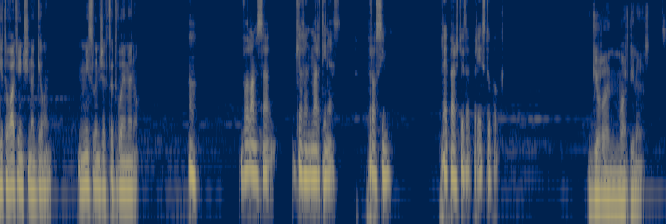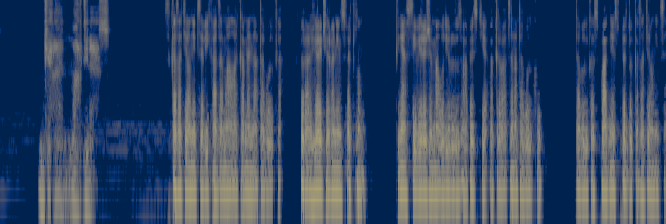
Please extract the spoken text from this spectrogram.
Je to latinčina Gillen. Myslím, že chce tvoje meno. Volám sa Gelen Martinez. Prosím, prepáčte za priestupok. Gelen Martinez. Gelen Martinez. Z kazateľnice vychádza malá kamenná tabuľka, ktorá žije červeným svetlom. Kňaz si vyreže malú dieru do zápestia a krváca na tabuľku. Tabuľka spadne späť do kazateľnice.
